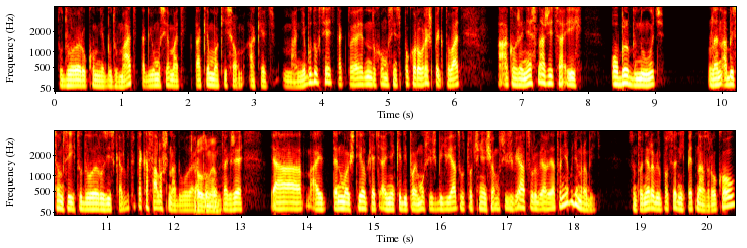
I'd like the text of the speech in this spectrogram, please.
tú dôveru ku mne budú mať, tak ju musia mať k takému, aký som. A keď ma nebudú chcieť, tak to ja jednoducho musím s pokorou rešpektovať a akože nesnažiť sa ich oblbnúť, len aby som si ich tú dôveru získal. To je taká falošná dôvera Rozumiem. potom. Takže ja aj ten môj štýl, keď aj niekedy poviem, musíš byť viac útočnejší musíš viac urobiť, ale ja to nebudem robiť. Som to nerobil posledných 15 rokov,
